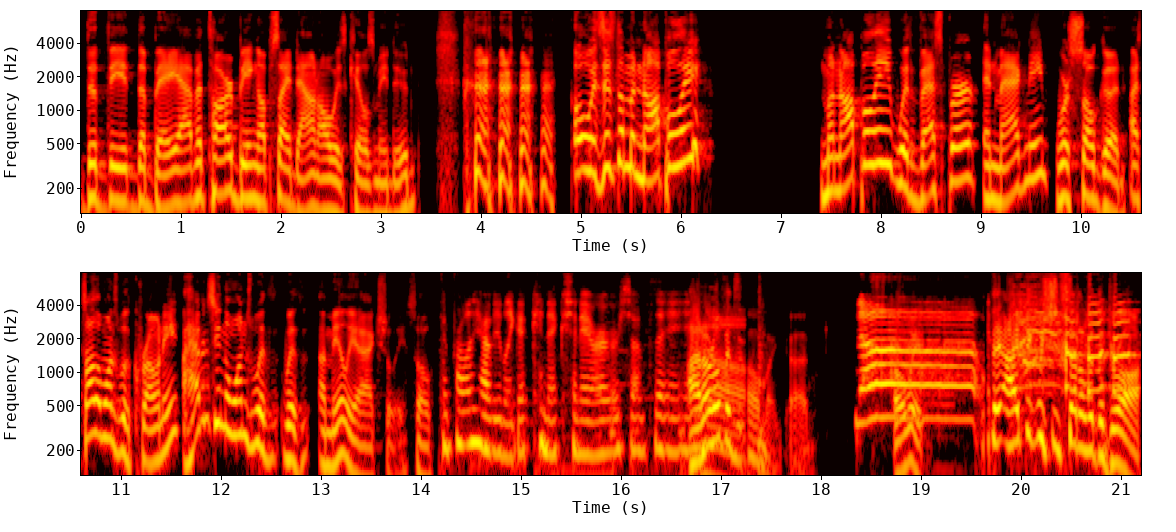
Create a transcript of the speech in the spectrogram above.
The the the Bae avatar being upside down always kills me, dude. oh, is this the Monopoly? Monopoly with Vesper and Magni were so good. I saw the ones with Kronii. I haven't seen the ones with with Amelia actually. So They're probably having like a connection error or something. I don't know if it's. Oh my god. No. Oh, wait. I think we should settle with the draw.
